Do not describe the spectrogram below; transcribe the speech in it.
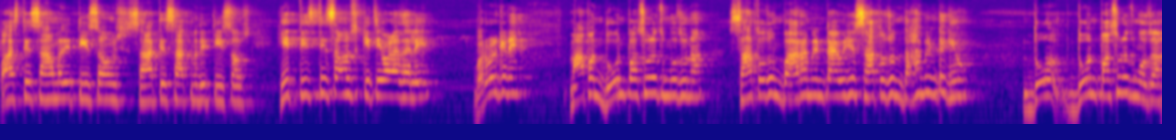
पाच ते सहामध्ये तीस अंश सहा ते सातमध्ये तीस अंश हे तीस तीस अंश किती वेळा झाले? बरोबर की नाही? मग आपण दोन पासूनच मोजू ना. सात वाजून बारा मिनटाऐवजी सात वाजून दहा मिनटं घेऊ. दोन दोन पासूनच मोजा.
